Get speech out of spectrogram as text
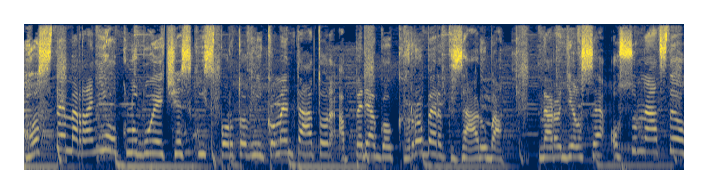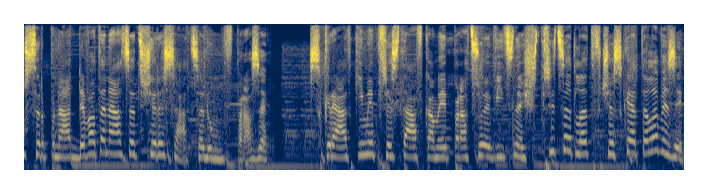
Hostem ranního klubu je český sportovní komentátor a pedagog Robert Záruba. Narodil se 18. srpna 1967 v Praze. S krátkými přestávkami pracuje víc než 30 let v české televizi.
